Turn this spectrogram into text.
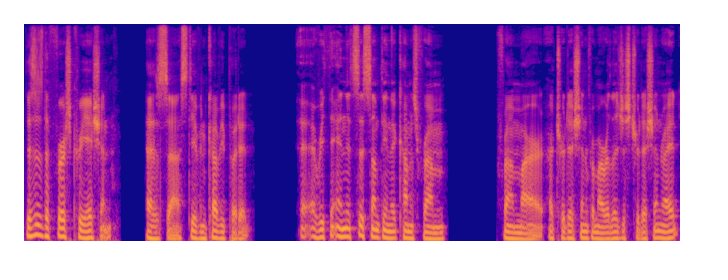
This is the first creation, as uh, Stephen Covey put it. Everything, and it's just something that comes from from our, our tradition, from our religious tradition, right?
